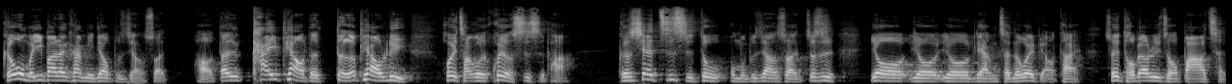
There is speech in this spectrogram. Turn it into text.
可我们一般人看民调不是这样算，好，但是开票的得票率会超过会有四十趴。可是现在支持度我们不是这样算，就是有有有两成的未表态，所以投票率只有八成。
